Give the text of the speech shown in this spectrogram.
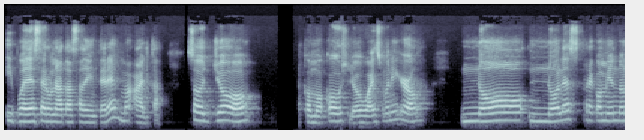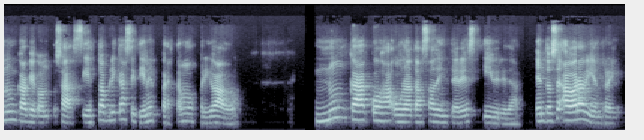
y puede ser una tasa de interés más alta. So yo, como coach, yo Wise Money Girl, no, no les recomiendo nunca que, o sea, si esto aplica si tienes préstamos privados, nunca coja una tasa de interés híbrida. Entonces, ahora bien, Rey,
